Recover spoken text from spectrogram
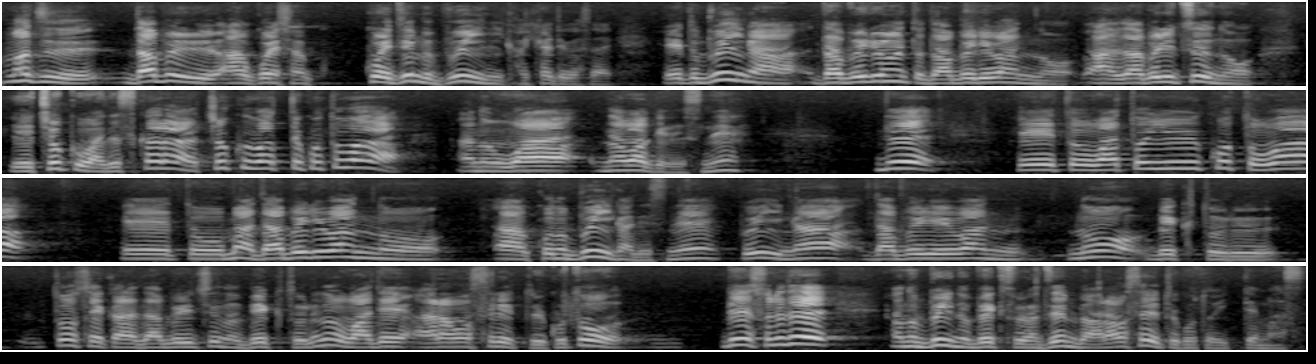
まず W あごめんなさいこれ全部 V に書き換えてください。えー、と V が W1 と W1 のあ W2 の直和ですから直和ってことはあの和なわけですね。で、えー、と和ということは、えーとまあ、W1 のあこの V がですね V が W1 のベクトルとそれから W2 のベクトルの和で表せるということをでそれであの V のベクトルが全部表せるということを言っています。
